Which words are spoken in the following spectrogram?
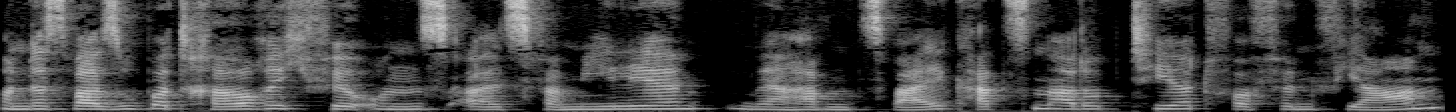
Und das war super traurig für uns als Familie. Wir haben zwei Katzen adoptiert vor fünf Jahren.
